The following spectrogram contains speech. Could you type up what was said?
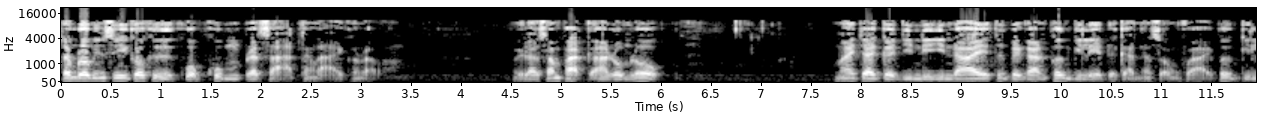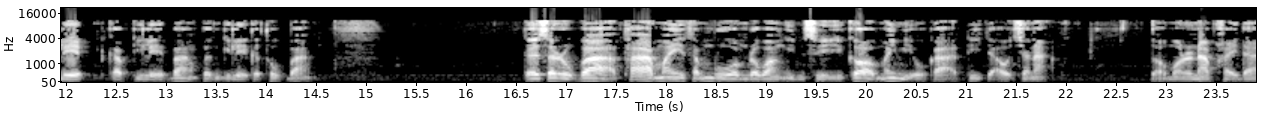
สำรวมอินทรีย์ก็คือควบคุมประสาททั้งหลายของเรา เวลาสัมผัสกับอารมณ์โลก ไม่ใจเกิดยินดียินร้าย ซึ่งเป็นการเพิ่มกิเลสด้วยกันทั้งสองฝ่าย เพิ่มกิเลสกับกิเลสบ้าง เพิ่มกิเลสกับทุกบ้าง แต่สรุปว่าถ้าไม่สำรวมระวังอินทรีย์ก็ไม่มีโอกาสที่จะเอาชนะ ต่อมรณะภัยได้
